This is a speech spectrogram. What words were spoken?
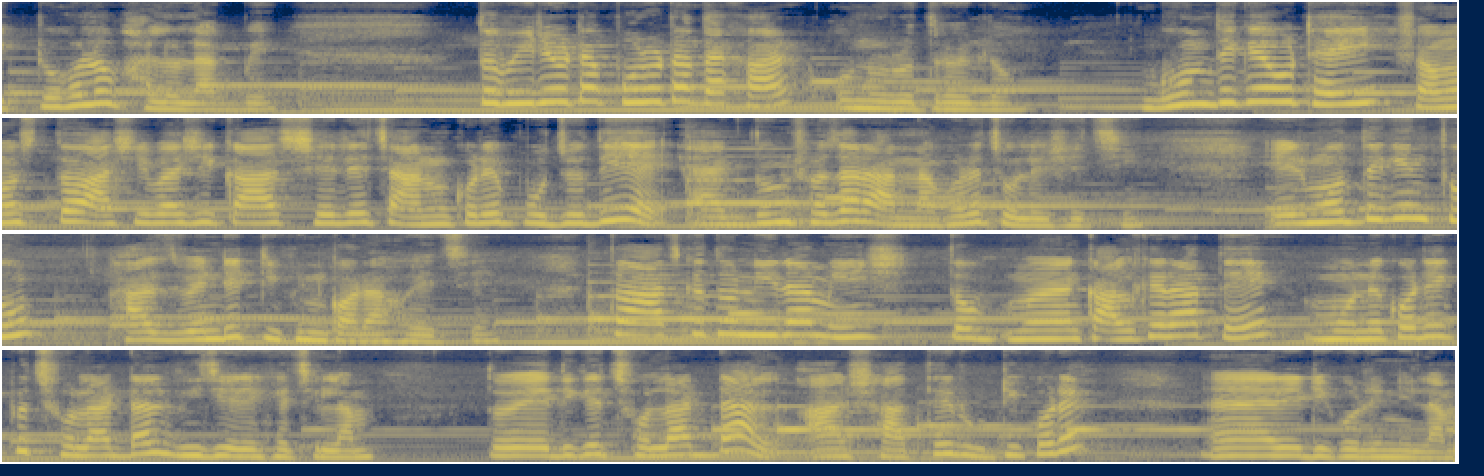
একটু হলেও ভালো লাগবে। তো ভিডিওটা পুরোটা দেখার অনুরোধ রইল। ঘুম থেকে উঠেই সমস্ত আশিবাসি কাজ সেরে চান করে পুজো দিয়ে একদম সোজা রান্নাঘরে চলে এসেছি। এর মধ্যে কিন্তু হাজব্যান্ডের টিফিন করা হয়েছে। তো আজকে তো নিরামিষ, তো কালকে রাতে মনে করে একটু ছোলার ডাল ভিজিয়ে রেখেছিলাম। তো এদিকে ছোলার ডাল আর সাথে রুটি করে রেডি করে নিলাম।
